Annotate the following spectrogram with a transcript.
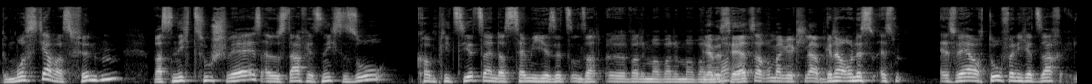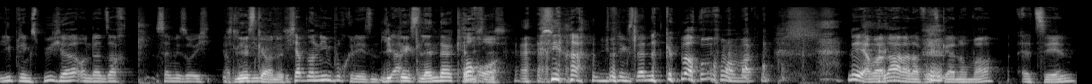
Du musst ja was finden, was nicht zu schwer ist. Also es darf jetzt nicht so kompliziert sein, dass Sammy hier sitzt und sagt, äh, warte mal, warte mal, warte Ja, mal. bisher hat's auch immer geklappt. Genau, und es, es, es wäre auch doof, wenn ich jetzt sage, Lieblingsbücher und dann sagt Sammy so, ich, hab lese nie, gar nicht. Ich habe noch nie ein Buch gelesen. Lieblingsländer ja, kenn ich Horror. ja, Lieblingsländer können wir auch mal machen. Nee, aber Lara darf jetzt gerne nochmal erzählen.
